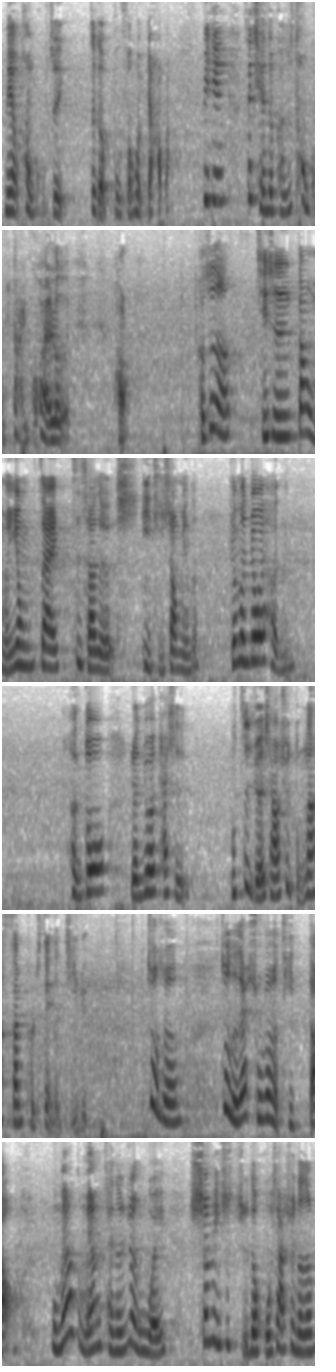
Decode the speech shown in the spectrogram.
没有痛苦，这这个部分会比较好吧？毕竟在前者可是痛苦大于快乐诶。好，可是呢，其实当我们用在自杀的议题上面呢，人们就会很很多人就会开始不自觉的想要去赌那三 percent 的几率。作者作者在书中有提到，我们要怎么样才能认为生命是值得活下去的呢？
